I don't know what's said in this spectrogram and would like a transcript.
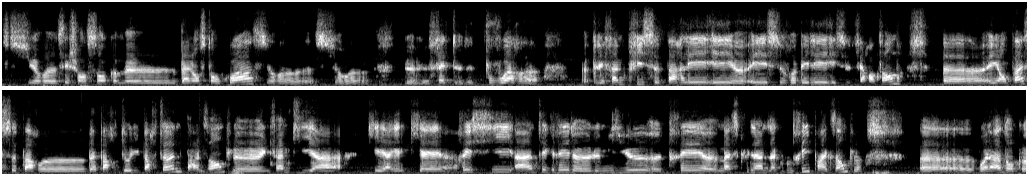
sur euh, ces chansons comme euh, Balance ton quoi, sur euh, sur le, le, fait de, de pouvoir que les femmes puissent parler et, et, se rebeller et se faire entendre. Euh, et on passe par, euh, bah, par Dolly Parton, par exemple, euh, une femme qui a, qui a, qui a réussi à intégrer le, le milieu très masculin de la country, par exemple. Euh, voilà, donc euh,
